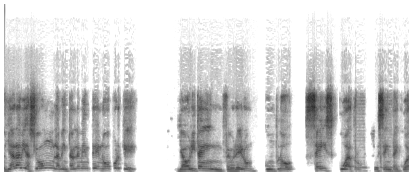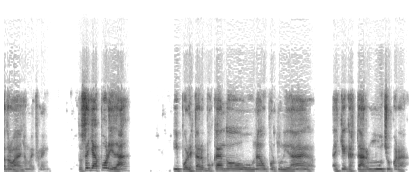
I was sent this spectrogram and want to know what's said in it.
ya la aviación lamentablemente no, porque ya ahorita en febrero cumplo 6, 4, 64 años, my friend. Entonces ya por edad y por estar buscando una oportunidad, hay que gastar mucho para,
